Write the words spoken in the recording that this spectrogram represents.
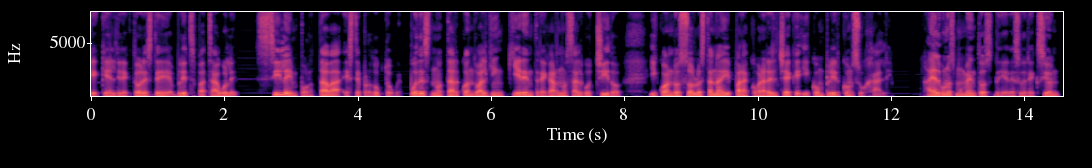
que, el director este Blitz sí le importaba este producto, güey. Puedes notar cuando alguien quiere entregarnos algo chido y cuando solo están ahí para cobrar el cheque y cumplir con su jale. Hay algunos momentos de, de su dirección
